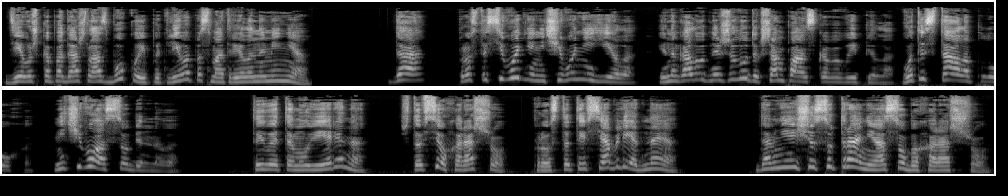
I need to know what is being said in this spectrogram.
Девушка подошла сбоку и пытливо посмотрела на меня. «Да, просто сегодня ничего не ела и на голодный желудок шампанского выпила. Вот и стало плохо. Ничего особенного». «Ты в этом уверена? Что все хорошо? Просто ты вся бледная». «Да мне еще с утра не особо хорошо».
